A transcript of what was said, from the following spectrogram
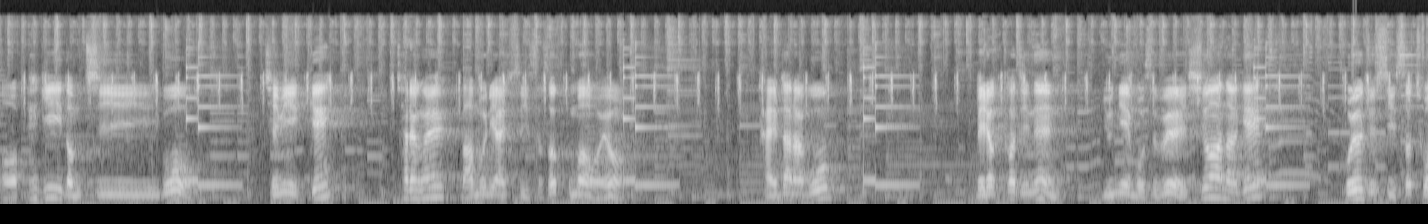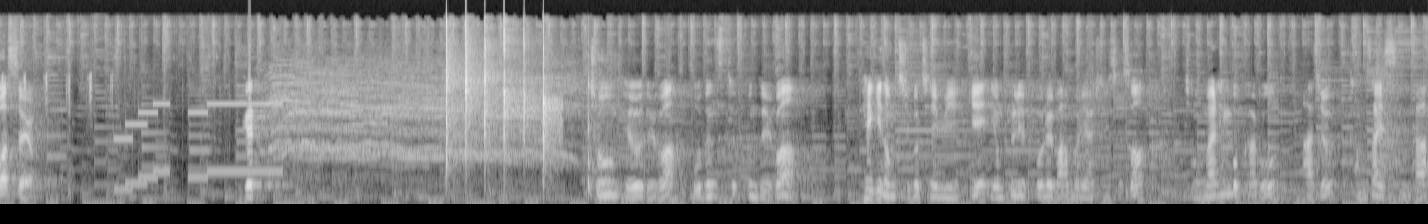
어, 패기 넘치고 재미있게 촬영을 마무리할 수 있어서 고마워요. 달달하고 매력 터지는 윤희의 모습을 시원하게 보여줄 수 있어 좋았어요. 끝! 좋은 배우들과 모든 스태프분들과 패기 넘치고 재미있게 연플리포를 마무리할 수 있어서 정말 행복하고 아주 감사했습니다.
